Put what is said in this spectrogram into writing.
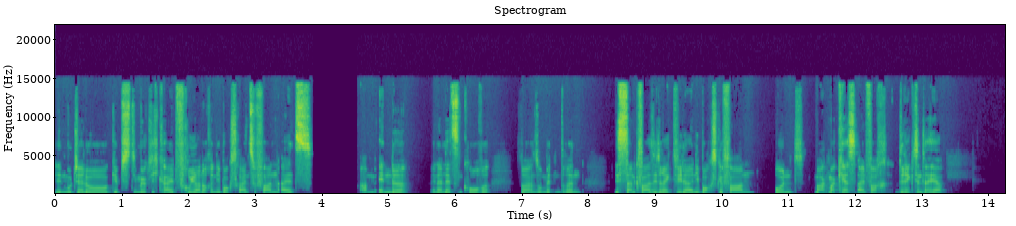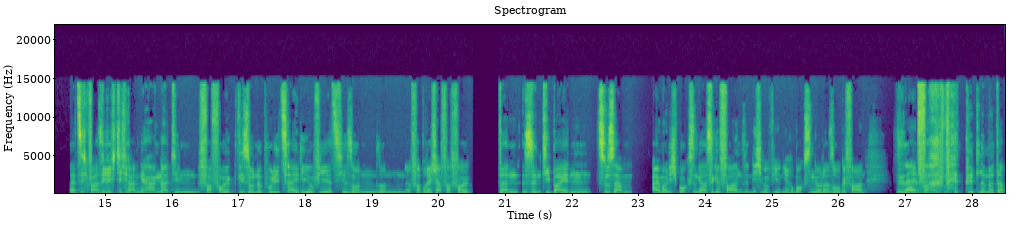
in Mugello gibt es die Möglichkeit, früher noch in die Box reinzufahren als am Ende in der letzten Kurve, sondern so mittendrin. Ist dann quasi direkt wieder in die Box gefahren und Marc Marquez einfach direkt hinterher. Er hat sich quasi richtig rangehangen, hat ihn verfolgt, wie so eine Polizei, die irgendwie jetzt hier so einen, so einen Verbrecher verfolgt. Dann sind die beiden zusammen einmal durch Boxengasse gefahren, sind nicht irgendwie in ihre Boxen oder so gefahren, Sie sind einfach mit Pit-Limiter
